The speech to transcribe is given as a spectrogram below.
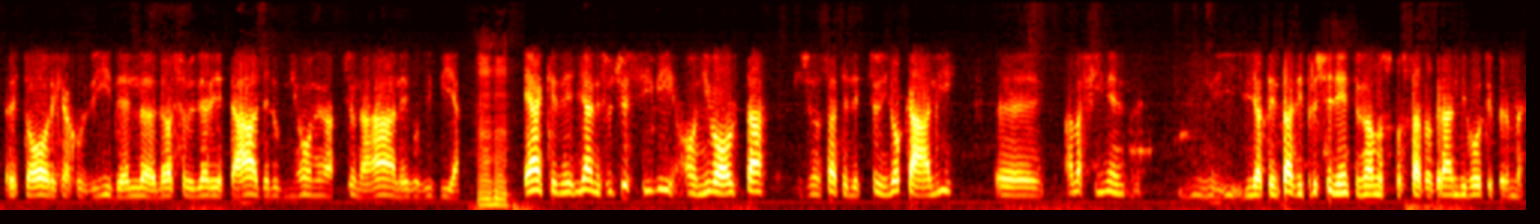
retorica così del- della solidarietà, dell'unione nazionale e così via. Mhm. E anche negli anni successivi, ogni volta che ci sono state elezioni locali, eh, alla fine gli attentati precedenti non hanno spostato grandi voti me,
